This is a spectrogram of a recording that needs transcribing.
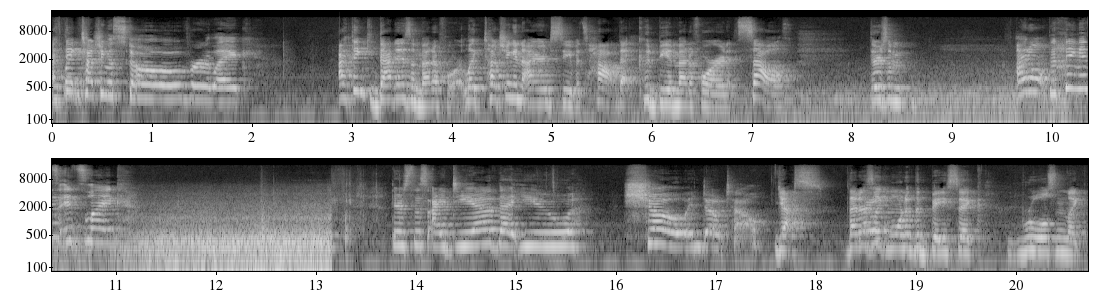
I Like think touching a stove or like. I think that is a metaphor. Like touching an iron to see if it's hot. That could be a metaphor in itself. There's a. I don't. The thing is, it's like there's this idea that you show and don't tell. Yes, that is Right? like one of the basic rules in like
